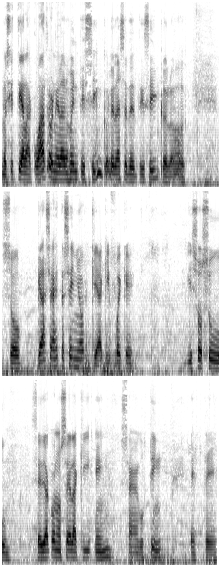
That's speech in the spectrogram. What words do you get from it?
No existía la 4, ni la 95, ni la 75, no. So, gracias a este señor que aquí fue que hizo su, se dio a conocer aquí en San Agustín, este,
